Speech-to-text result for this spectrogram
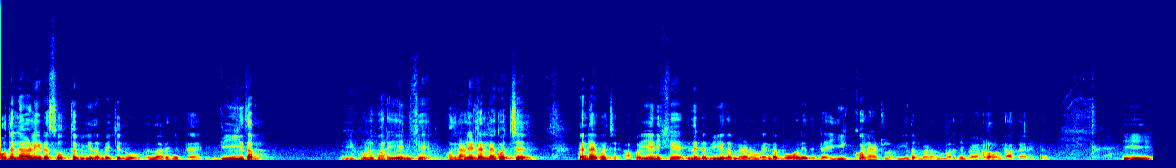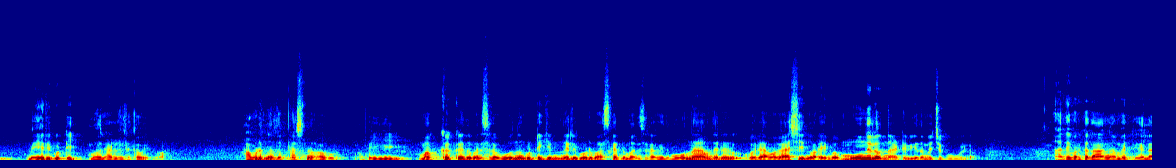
മുതലാളിയുടെ സ്വത്ത് വീതം വയ്ക്കുന്നു എന്നറിഞ്ഞിട്ട് വീതം ഇവൾ പറയും എനിക്ക് മുതലാളിയുടെ അല്ലേ കൊച്ച്? എന്റെ കൊച്ച് അപ്പോൾ എനിക്ക് ഇതിന്റെ വീതം വേണം എന്റെ മോൻ ഇതിന്റെ ഈക്വലായിട്ടുള്ള വീതം വേണം എന്ന് പറഞ്ഞ് ബഹളം ഉണ്ടാക്കാനായിട്ട് ഈ മേരിക്കുട്ടി മുതലാളിയുടെ ഒക്കെ വരുവാണ്. അവിടുന്ന് അത് പ്രശ്നമാകും. അപ്പോൾ ഈ മക്കൾക്ക് ഇത് മനസ്സിലാകും. മനസ്സിലാവും ഊന്നംകുട്ടിക്കും നെല്ലിക്കോട് ഭാസ്കരനും മനസ്സിലാകും. ഇത് മൂന്നാമതൊരു ഒരു അവകാശി എന്ന് പറയുമ്പോൾ മൂന്നിലൊന്നായിട്ട് വീതം വെച്ച് പോകുമല്ലോ അതിവർക്ക് താങ്ങാൻ പറ്റുകയില്ല.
